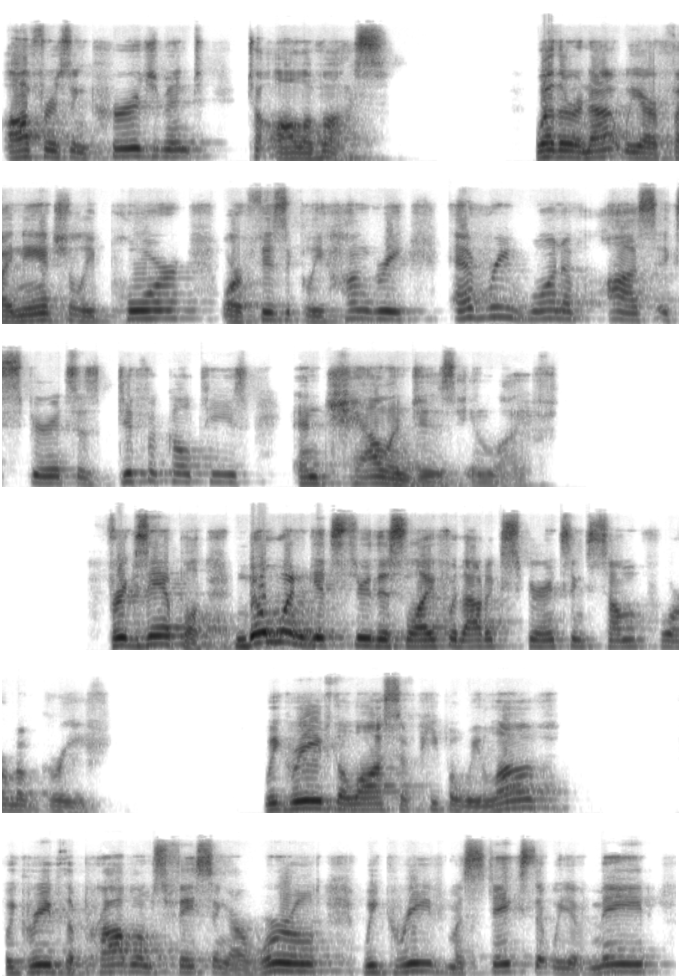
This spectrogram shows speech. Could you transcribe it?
offers encouragement to all of us. Whether or not we are financially poor or physically hungry, every one of us experiences difficulties and challenges in life. For example, no one gets through this life without experiencing some form of grief. We grieve the loss of people we love. We grieve the problems facing our world. We grieve mistakes that we have made,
